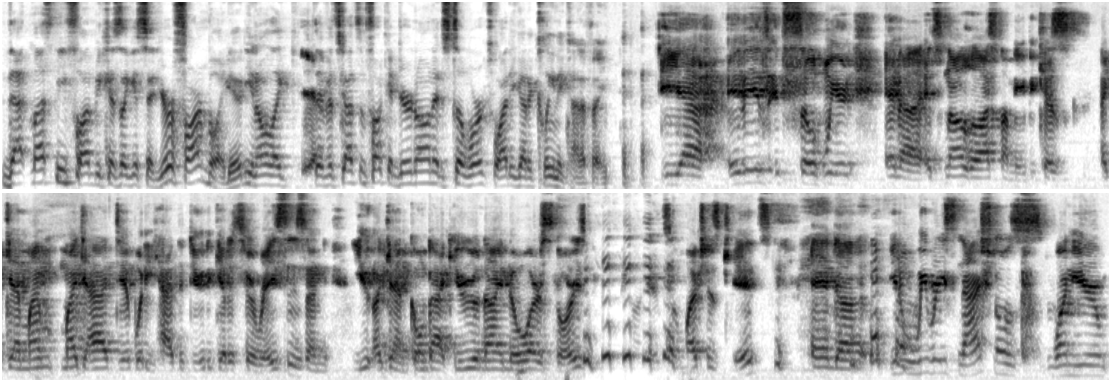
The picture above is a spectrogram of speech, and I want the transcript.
that must be fun because, like I said, you're a farm boy, dude. You know, like yeah. if it's got some fucking dirt on it, it still works. Why do you got to clean it, kind of thing? yeah, it is. It's so weird, and uh, it's not lost on me because again, my my dad did what he had to do to get us to races, and you again going back, you and I know our stories so much as kids, and uh, you know we raced nationals one year.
